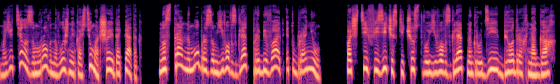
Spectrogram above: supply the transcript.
Мое тело замуровано в лыжный костюм от шеи до пяток, но странным образом его взгляд пробивает эту броню. Почти физически чувствую его взгляд на груди, бедрах, ногах.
